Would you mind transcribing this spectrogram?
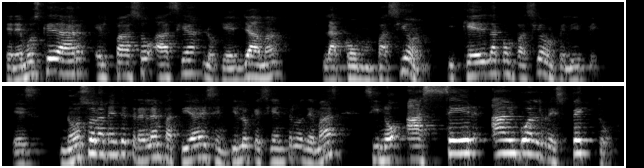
Tenemos que dar el paso hacia lo que él llama la compasión. ¿Y qué es la compasión, Felipe? Es no solamente tener la empatía de sentir lo que sienten los demás, sino hacer algo al respecto.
